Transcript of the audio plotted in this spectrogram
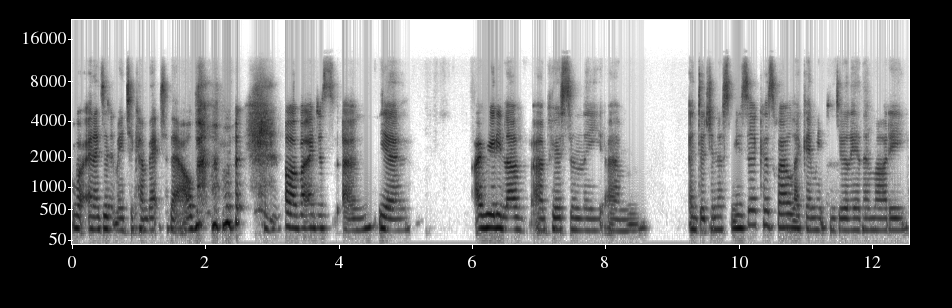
well, and I didn't mean to come back to the album, mm-hmm. oh, but I just, um, yeah, I really love uh, personally um, Indigenous music as well. Like I mentioned earlier, the Māori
